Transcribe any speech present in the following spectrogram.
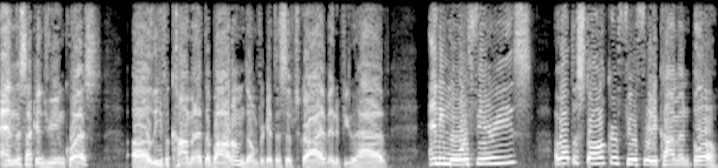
and the second Dream Quest. Uh, leave a comment at the bottom. Don't forget to subscribe. And if you have any more theories about the Stalker, feel free to comment below.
